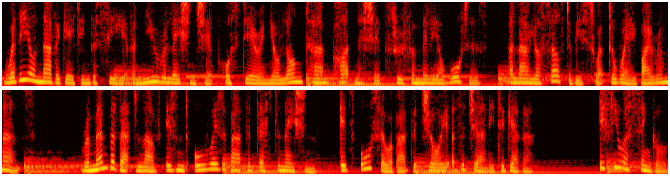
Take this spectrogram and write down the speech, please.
Whether you're navigating the sea of a new relationship or steering your long term partnership through familiar waters, allow yourself to be swept away by romance. Remember that love isn't always about the destination, it's also about the joy of the journey together. If you are single,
